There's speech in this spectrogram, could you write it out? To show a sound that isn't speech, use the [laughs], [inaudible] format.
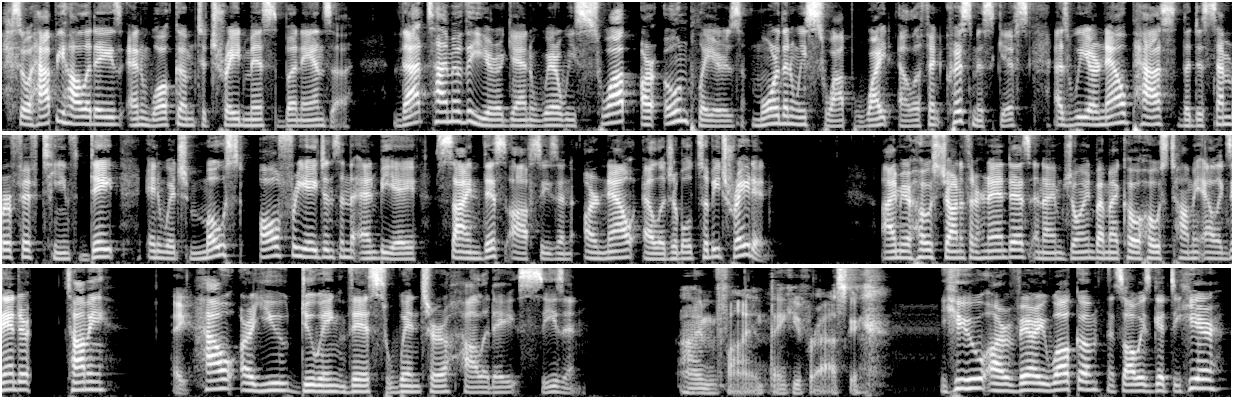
so happy holidays and welcome to Trade Miss Bonanza. That time of the year again where we swap our own players more than we swap white elephant Christmas gifts, as we are now past the December 15th date in which most all free agents in the NBA signed this offseason are now eligible to be traded. I'm your host, Jonathan Hernandez, and I'm joined by my co host, Tommy Alexander. Tommy, Hey, how are you doing this winter holiday season? I'm fine. Thank you for asking. [laughs] You are very welcome. It's always good to hear.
